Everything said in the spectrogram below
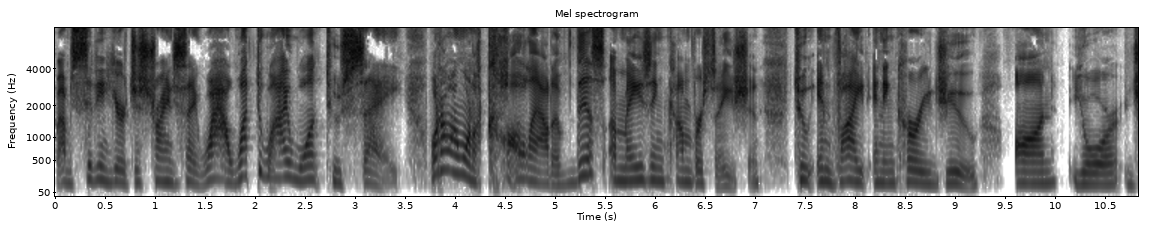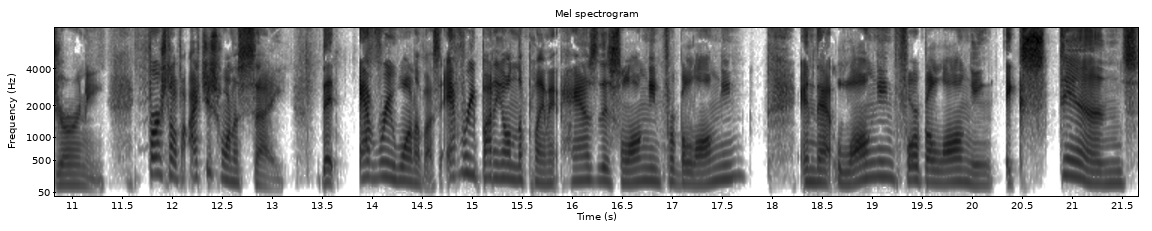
I'm sitting here just trying to say, wow, what do I want to say? What do I want to call out of this amazing conversation to invite and encourage you on your journey? First off, I just want to say that every one of us, everybody on the planet has this longing for belonging. And that longing for belonging extends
